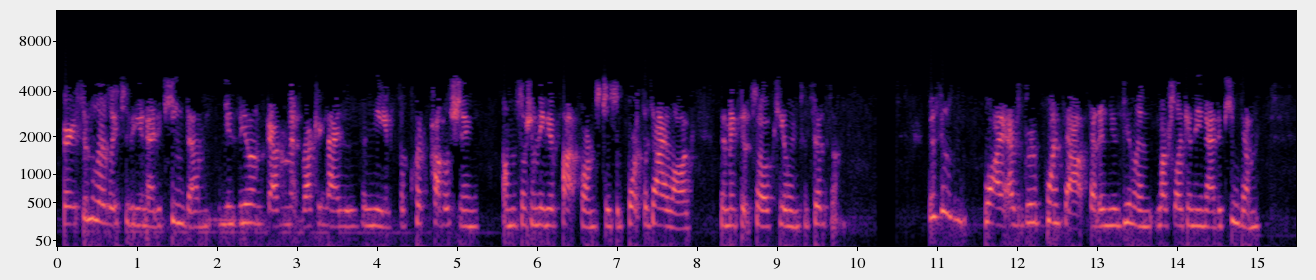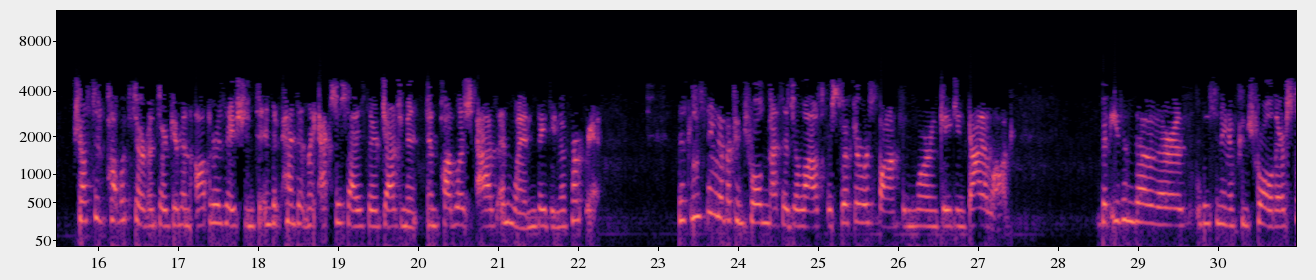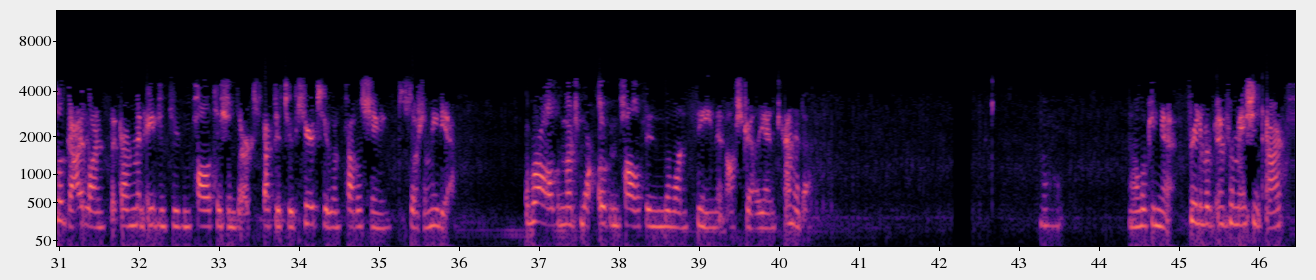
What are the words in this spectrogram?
Very similarly to the United Kingdom, New Zealand's government recognizes the need for quick publishing on the social media platforms to support the dialogue that makes it so appealing to citizens. This is why, as Grube points out, that in New Zealand, much like in the United Kingdom, trusted public servants are given authorization to independently exercise their judgment and publish as and when they deem appropriate. This loosening of a controlled message allows for swifter response and more engaging dialogue. But even though there is loosening of control, there are still guidelines that government agencies and politicians are expected to adhere to when publishing to social media. Overall, it's a much more open policy than the one seen in Australia and Canada. Now looking at Freedom of Information Acts,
